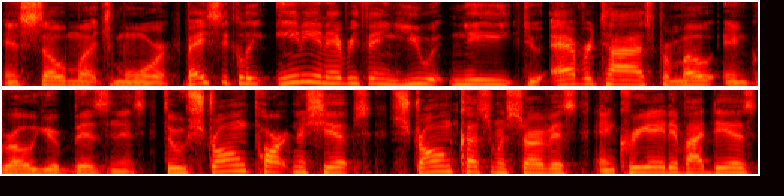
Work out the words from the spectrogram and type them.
and so much more. Basically, any and everything you would need to advertise, promote, and grow your business. Through strong partnerships, strong customer service, and creative ideas,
